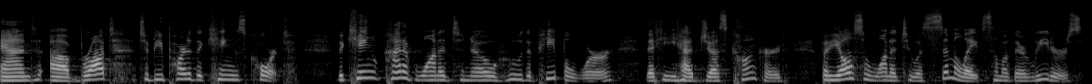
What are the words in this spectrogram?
and uh, brought to be part of the king's court. The king kind of wanted to know who the people were that he had just conquered, but he also wanted to assimilate some of their leaders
